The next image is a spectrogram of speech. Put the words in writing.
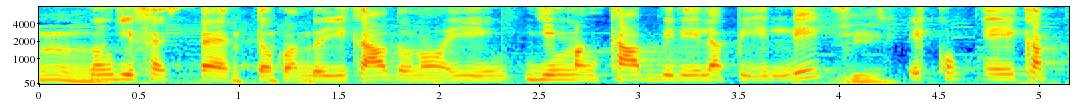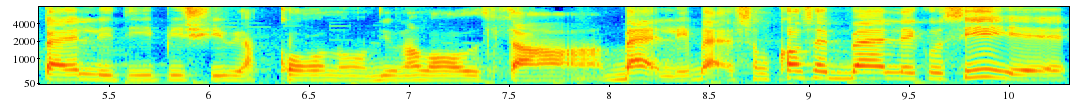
ah. non gli fa effetto quando gli cadono i, gli immancabili lapilli sì. e con i cappelli tipici a cono di una volta, belli, beh, sono cose belle così e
